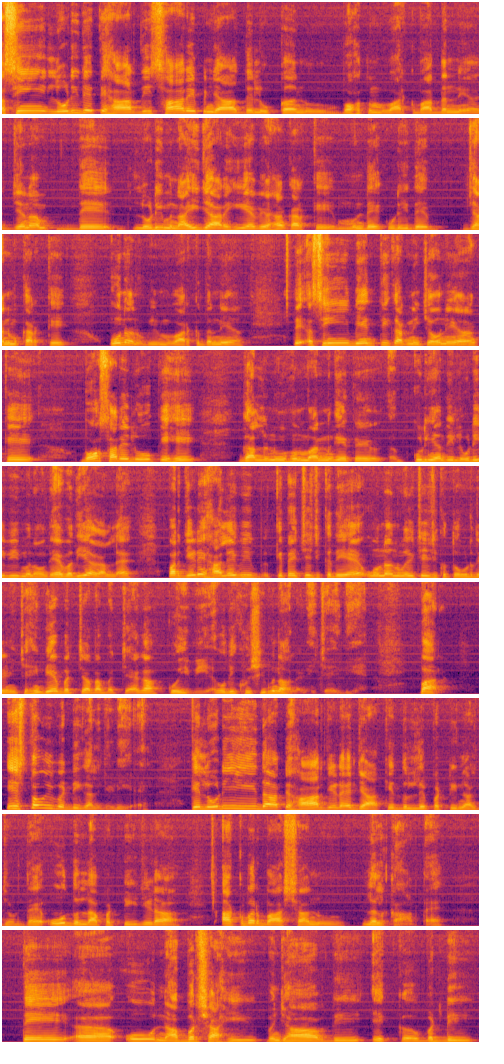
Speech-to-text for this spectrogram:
ਅਸੀਂ ਲੋਹੜੀ ਦੇ ਤਿਹਾਰ ਦੀ ਸਾਰੇ ਪੰਜਾਬ ਦੇ ਲੋਕਾਂ ਨੂੰ ਬਹੁਤ ਮੁਬਾਰਕਬਾਦ ਦਿੰਦੇ ਆ ਜਿਨ੍ਹਾਂ ਦੇ ਲੋਹੜੀ ਮਨਾਈ ਜਾ ਰਹੀ ਹੈ ਵਿਆਹਾਂ ਕਰਕੇ, ਮੁੰਡੇ, ਕੁੜੀ ਦੇ ਜਨਮ ਕਰਕੇ, ਉਹਨਾਂ ਨੂੰ ਵੀ ਮੁਬਾਰਕ ਦਿੰਦੇ ਆ ਤੇ ਅਸੀਂ ਬੇਨਤੀ ਕਰਨੀ ਚਾਹੁੰਦੇ ਆ ਕਿ ਬਹੁਤ ਸਾਰੇ ਲੋਕ ਇਹ ਗੱਲ ਨੂੰ ਹੁਣ ਮੰਨਗੇ ਤੇ ਕੁੜੀਆਂ ਦੀ ਲੋਹੜੀ ਵੀ ਮਨਾਉਂਦੇ ਆ। ਵਧੀਆ ਗੱਲ ਹੈ। ਪਰ ਜਿਹੜੇ ਹਾਲੇ ਵੀ ਕਿਤੇ ਝਿਜਕਦੇ ਆ, ਉਹਨਾਂ ਨੂੰ ਇਹ ਝਿਜਕ ਤੋੜ ਦੇਣੀ ਚਾਹੀਦੀ ਹੈ। ਬੱਚਾ ਤਾਂ ਬੱਚਾ ਹੈਗਾ, ਕੋਈ ਵੀ ਹੈ, ਉਹਦੀ ਖੁਸ਼ੀ ਮਨਾ ਲੈਣੀ ਚਾਹੀਦੀ ਹੈ। ਪਰ ਇਸ ਤੋਂ ਵੀ ਵੱਡੀ ਗੱਲ ਜਿਹੜੀ ਹੈ ਕਿ ਲੋਹੜੀ ਦਾ ਤਿਹਾਰ ਜਿਹੜਾ ਹੈ, ਜਾ ਕੇ ਦੁੱਲੇ ਭੱਟੀ ਨਾਲ ਜੁੜਦਾ ਹੈ। ਉਹ ਦੁੱਲਾ ਭੱਟੀ ਜਿਹੜਾ ਅਕਬਰ ਬਾਦਸ਼ਾਹ ਨੂੰ ਲਲਕਾਰਦਾ ਹੈ ਤੇ ਉਹ ਨਾਬਰਸ਼ਾਹੀ ਪੰਜਾਬ ਦੀ ਇੱਕ ਵੱਡੀ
